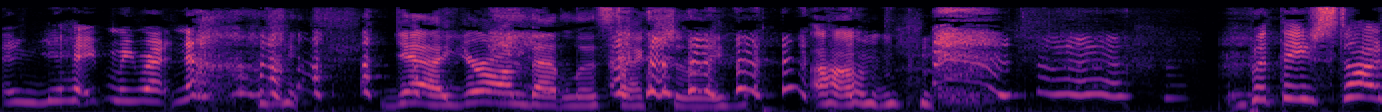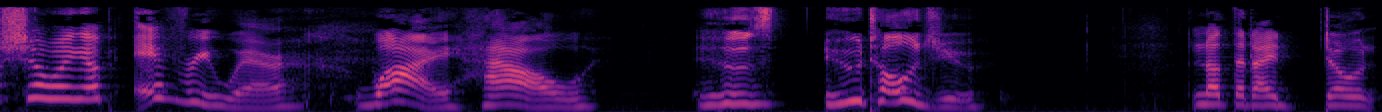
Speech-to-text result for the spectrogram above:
And you hate me right now. Yeah, you're on that list actually. Um, but they start showing up everywhere. Why? How? Who's who told you? Not that I don't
